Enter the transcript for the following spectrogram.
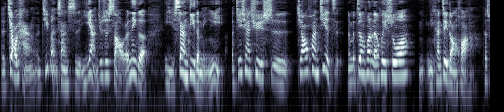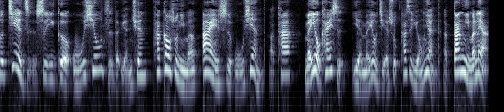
呃教堂基本上是一样，就是少了那个以上帝的名义。接下去是交换戒指。那么证婚人会说：“你你看这段话哈，他说戒指是一个无休止的圆圈，他告诉你们爱是无限的啊，他。”没有开始，也没有结束，它是永远的。当你们俩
